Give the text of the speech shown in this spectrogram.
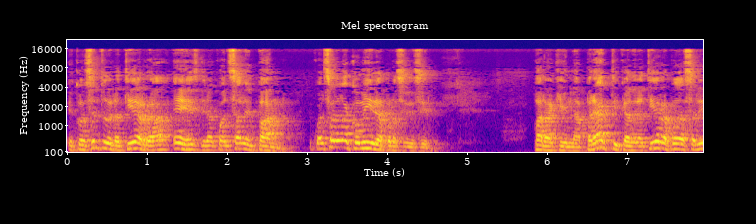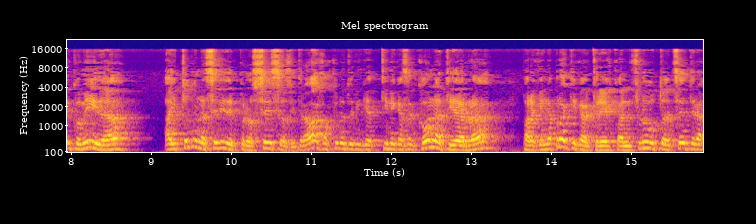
El concepto de la tierra es de la cual sale el pan, de la cual sale la comida, por así decir. Para que en la práctica de la tierra pueda salir comida, hay toda una serie de procesos y trabajos que uno tiene que, tiene que hacer con la tierra para que en la práctica crezca el fruto, etc.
